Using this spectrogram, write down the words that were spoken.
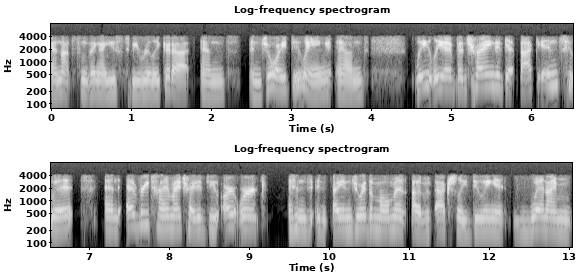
and that's something I used to be really good at and enjoy doing. And lately I've been trying to get back into it, and every time I try to do artwork, and I enjoy the moment of actually doing it when I'm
